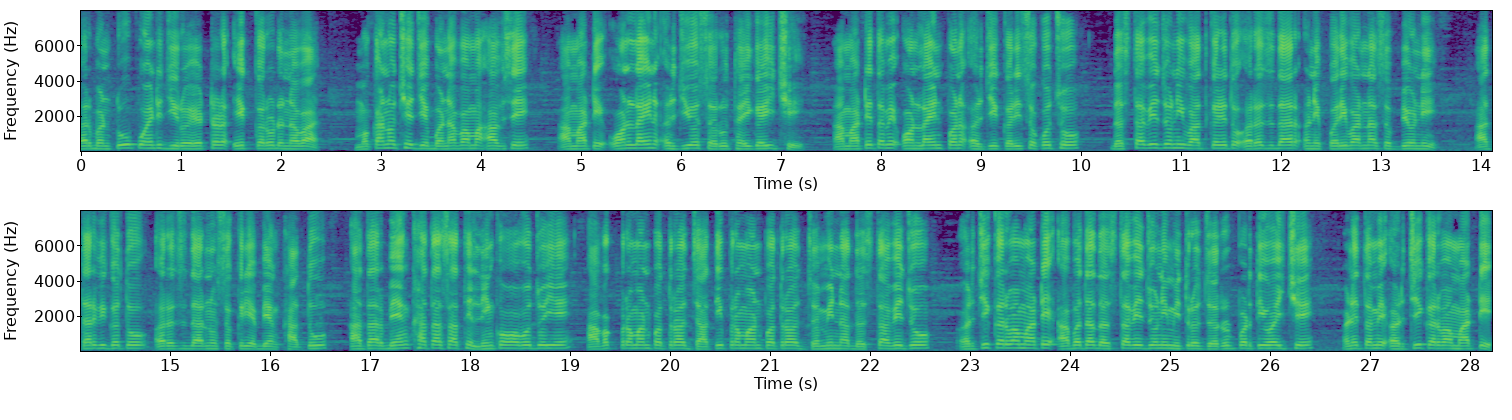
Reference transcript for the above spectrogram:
અર્બન ટુ પોઈન્ટ જીરો હેઠળ એક કરોડ નવા મકાનો છે જે બનાવવામાં આવશે. આ માટે ઓનલાઈન અરજીઓ શરૂ થઈ ગઈ છે. આ માટે તમે ઓનલાઈન પણ અરજી કરી શકો છો. દસ્તાવેજોની વાત કરીએ તો અરજદાર અને પરિવારના સભ્યોની આધાર વિગતો, અરજદારનું સક્રિય બેંક ખાતું, આધાર બેંક ખાતા સાથે લિંક હોવો જોઈએ, આવક પ્રમાણપત્ર, જાતિ પ્રમાણપત્ર, જમીનના દસ્તાવેજો. અરજી કરવા માટે આ બધા દસ્તાવેજોની મિત્રો જરૂર પડતી હોય છે. અને તમે અરજી કરવા માટે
